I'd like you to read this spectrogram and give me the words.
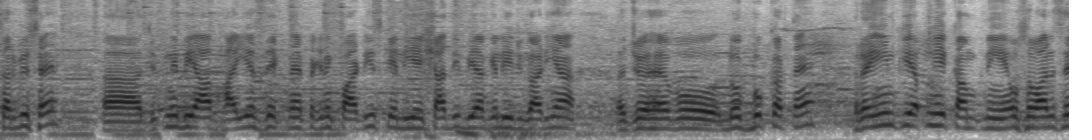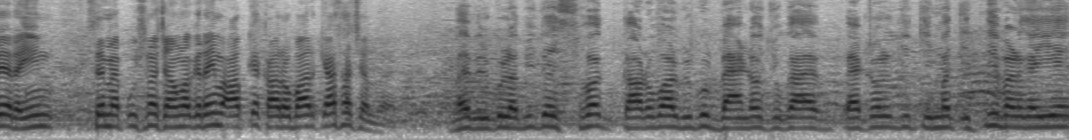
सर्विस है। जितनी भी आप हाईएस्ट देखते हैं पिकनिक पार्टीज़ के लिए, शादी ब्याह के लिए जो गाड़ियाँ जो है वो लोग बुक करते हैं, रहीम की अपनी एक कंपनी है। उस हवाले से रहीम से मैं पूछना चाहूँगा कि रहीम, आपके कारोबार कैसा चल रहा है? भाई, बिल्कुल, अभी तो इस वक्त कारोबार बिल्कुल बैंड हो चुका है। पेट्रोल की कीमत इतनी बढ़ गई है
